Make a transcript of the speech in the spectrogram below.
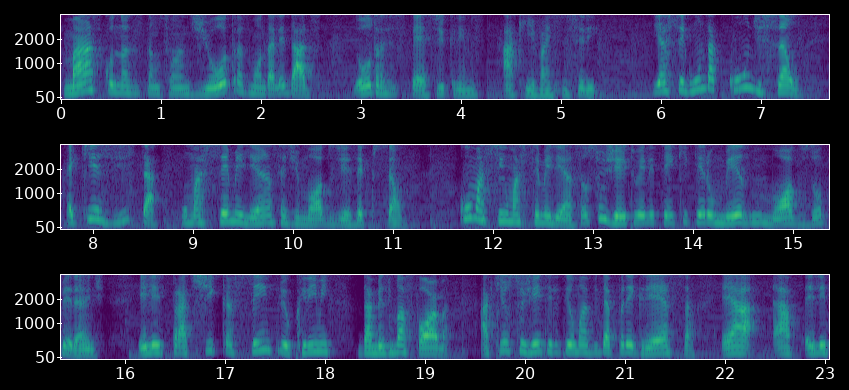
Mas quando nós estamos falando de outras modalidades, outras espécies de crimes, aqui vai se inserir. E a segunda condição é que exista uma semelhança de modo de execução. Como assim uma semelhança? O sujeito ele tem que ter o mesmo modus operandi. Ele pratica sempre o crime da mesma forma. Aqui o sujeito ele tem uma vida pregressa, é a, a, ele,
